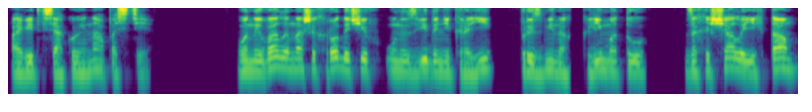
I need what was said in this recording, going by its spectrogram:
а від всякої напасті. Вони вели наших родичів у незвідані краї при змінах клімату, захищали їх там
